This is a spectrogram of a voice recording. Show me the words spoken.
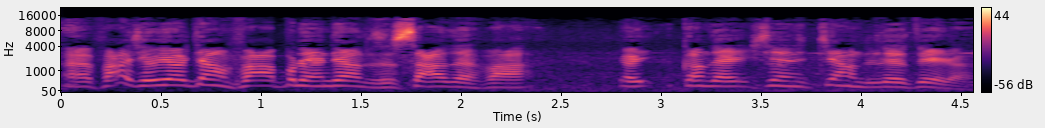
哎，发球要这样发，不能这样子杀着发。哎，刚才现在这样子就对了。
